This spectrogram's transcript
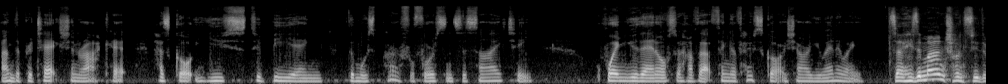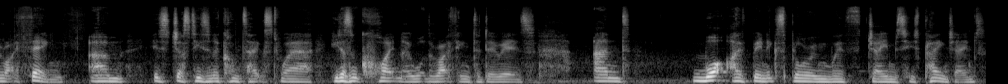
and the protection racket, has got used to being the most powerful force in society? When you then also have that thing of how Scottish are you anyway? So he's a man trying to do the right thing. Um, it's just he's in a context where he doesn't quite know what the right thing to do is. And what I've been exploring with James, who's playing James,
